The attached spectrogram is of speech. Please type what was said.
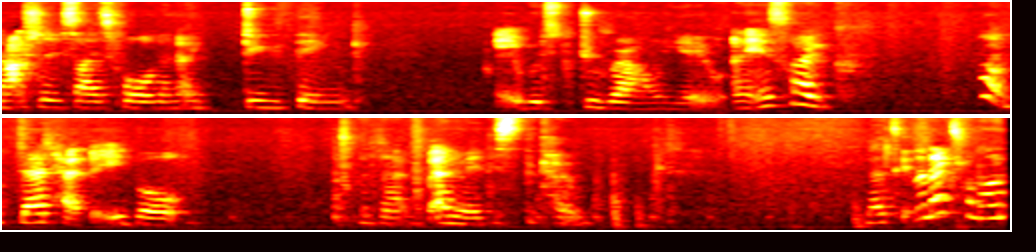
naturally size 4 then I do think it would drown you and it is like not dead heavy but I don't know but anyway this is the coat let's get the next one on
